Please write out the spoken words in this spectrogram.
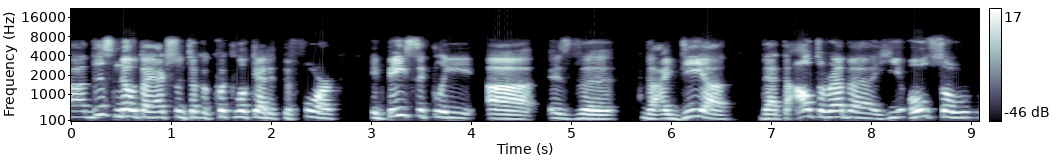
Uh, this note, I actually took a quick look at it before. It basically uh, is the the idea that the Alter Rebbe he also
